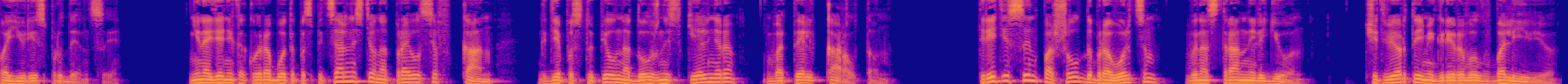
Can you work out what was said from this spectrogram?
по юриспруденции. Не найдя никакой работы по специальности, он отправился в Кан, где поступил на должность кельнера в отель «Карлтон». Третий сын пошел добровольцем в иностранный легион. Четвертый эмигрировал в Боливию.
